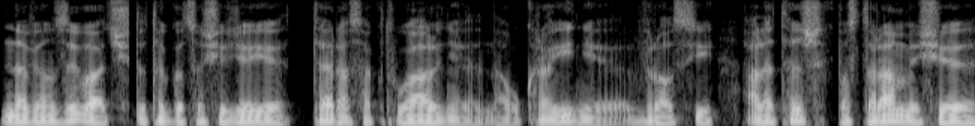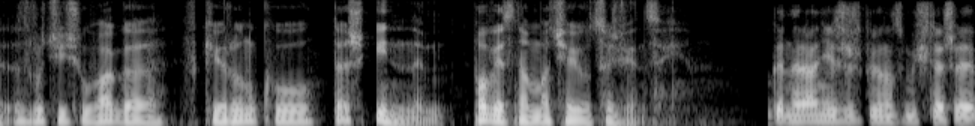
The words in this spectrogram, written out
nawiązywać do tego, co się dzieje teraz aktualnie na Ukrainie, w Rosji, ale też postaramy się zwrócić uwagę w kierunku też innym. Powiedz nam, Macieju, coś więcej. Generalnie rzecz biorąc, myślę, że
